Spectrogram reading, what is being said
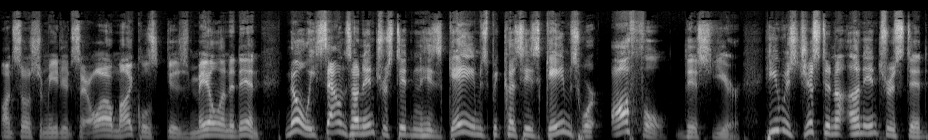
on social media to say, oh, Al Michaels is mailing it in. No, he sounds uninterested in his games because his games were awful this year. He was just an uninterested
